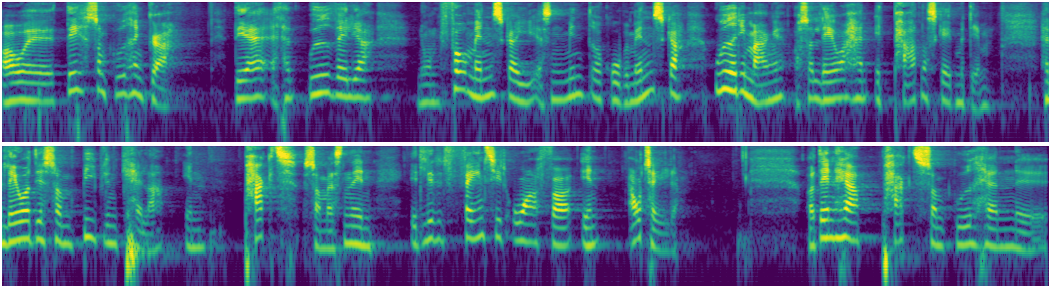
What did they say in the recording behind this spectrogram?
Og øh, det, som Gud han gør, det er, at han udvælger nogle få mennesker i, altså en mindre gruppe mennesker, ud af de mange, og så laver han et partnerskab med dem. Han laver det, som Bibelen kalder en pagt, som er sådan en, et lidt et fancy ord for en aftale. Og den her pagt, som Gud han, øh,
